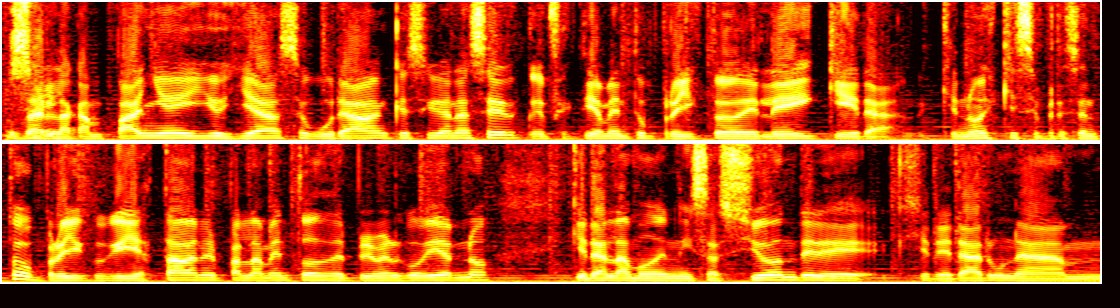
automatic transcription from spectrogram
O sea, Sí. en la campaña ellos ya aseguraban que se iban a hacer efectivamente un proyecto de ley que era que no es que se presentó, un proyecto que ya estaba en el Parlamento desde el primer gobierno, que era la modernización de generar una mm,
